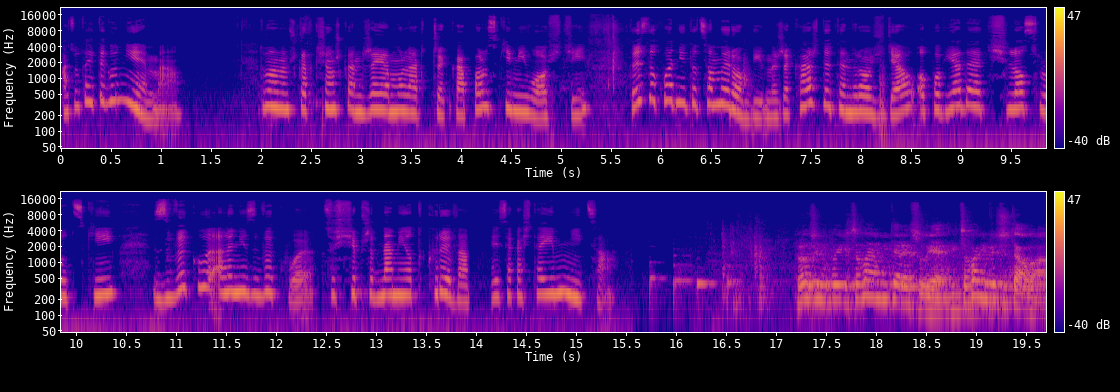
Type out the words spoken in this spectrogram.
A tutaj tego nie ma. Tu mamy na przykład książkę Andrzeja Mularczyka, Polskie Miłości. To jest dokładnie to, co my robimy, że każdy ten rozdział opowiada jakiś los ludzki, zwykły, ale niezwykły. Coś się przed nami odkrywa, jest jakaś tajemnica. Proszę mi powiedzieć, co Panią interesuje i co Pani wyczytała?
